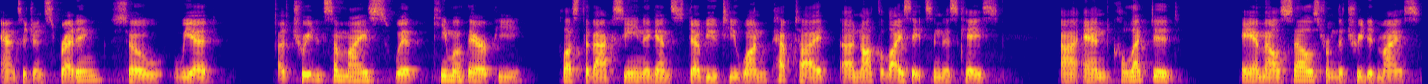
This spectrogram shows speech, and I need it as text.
antigen spreading. So we had uh, treated some mice with chemotherapy plus the vaccine against WT1 peptide, uh, not the lysates in this case, uh, and collected AML cells from the treated mice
